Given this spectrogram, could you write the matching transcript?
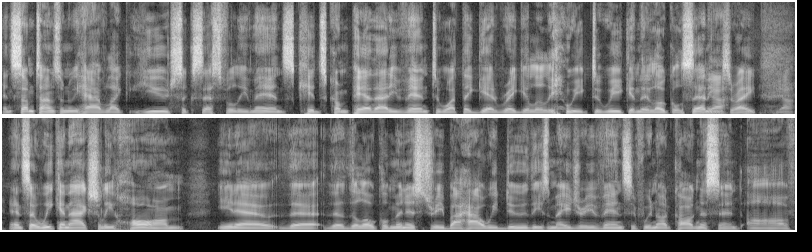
And sometimes when we have like huge successful events, kids compare that event to what they get regularly week to week in their local settings, yeah. right? Yeah. And so we can actually harm you know the, the, the local ministry by how we do these major events if we're not cognizant of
